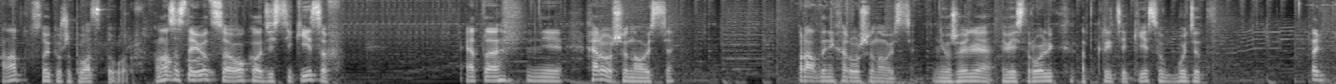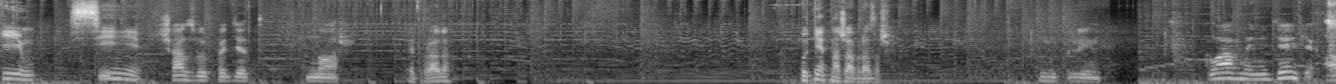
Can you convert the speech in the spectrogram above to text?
она тут стоит уже 20 долларов. У нас остается около 10 кейсов. Это не хорошие новости. Правда, не хорошие новости. Неужели весь ролик открытия кейсов будет таким синий? Сейчас выпадет нож. Это правда? Тут нет ножа, бразер. Ну блин. Главное не деньги, а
